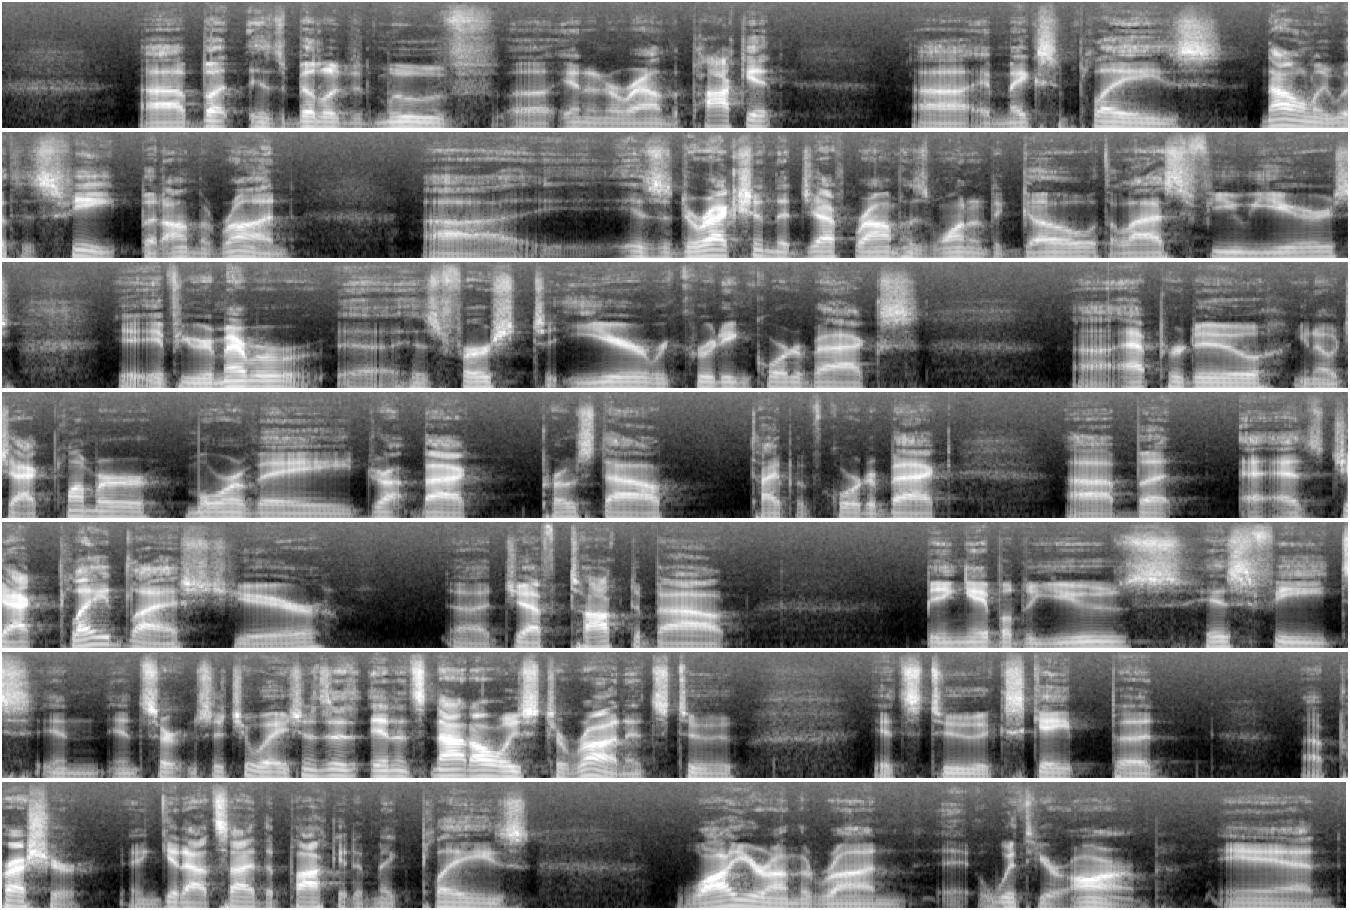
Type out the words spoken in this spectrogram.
uh, but his ability to move in and around the pocket and make some plays not only with his feet but on the run uh, is a direction that Jeff Brohm has wanted to go the last few years. If you remember uh, his first year recruiting quarterbacks uh, at Purdue, you know, Jack Plummer, more of a drop back pro style type of quarterback. Uh, but as Jack played last year, uh, Jeff talked about being able to use his feet in, in certain situations. And it's not always to run, it's to it's to escape uh, uh, pressure and get outside the pocket and make plays while you're on the run uh, with your arm. And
